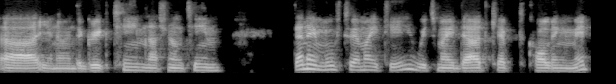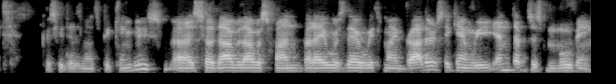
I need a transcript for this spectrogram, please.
uh, you know, in the Greek team, national team. Then I moved to MIT, which my dad kept calling MIT because he does not speak English. Uh, so that that was fun. But I was there with my brothers. Again, we ended up just moving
